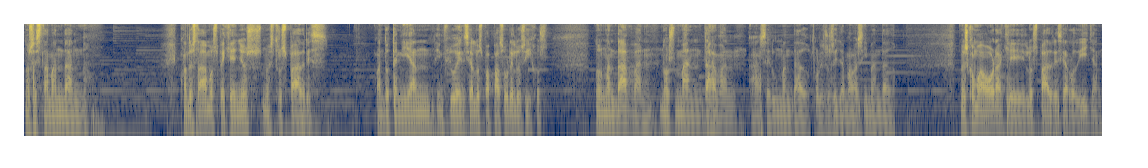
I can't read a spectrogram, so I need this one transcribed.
Nos está mandando. Cuando estábamos pequeños, nuestros padres, cuando tenían influencia los papás sobre los hijos, nos mandaban, nos mandaban a hacer un mandado. Por eso se llamaba así mandado. No es como ahora que los padres se arrodillan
